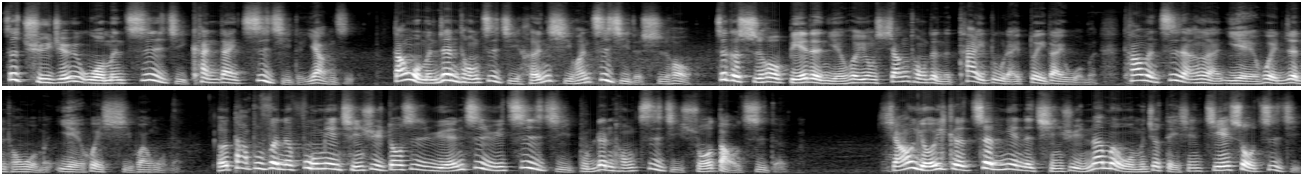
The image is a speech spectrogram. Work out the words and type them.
这取决于我们自己看待自己的样子。当我们认同自己，很喜欢自己的时候，这个时候，别人也会用相同等的态度来对待我们，他们自然而然也会认同我们，也会喜欢我们。而大部分的负面情绪都是源自于自己不认同自己所导致的。想要有一个正面的情绪，那么我们就得先接受自己，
